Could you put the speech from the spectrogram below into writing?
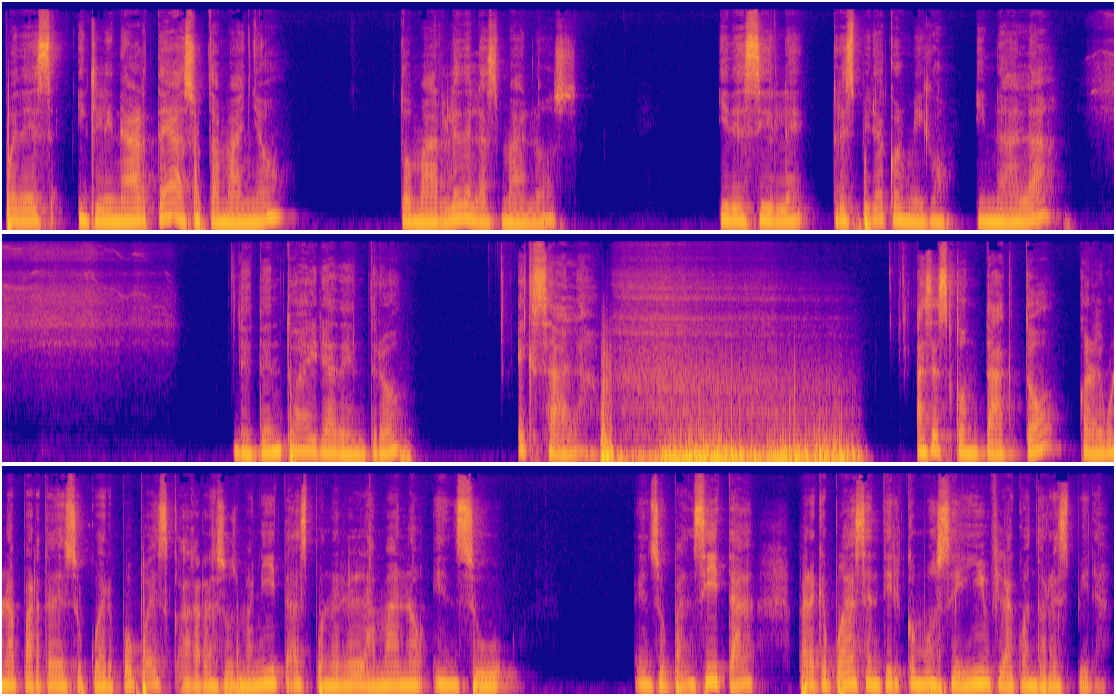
puedes inclinarte a su tamaño, tomarle de las manos y decirle, respira conmigo, inhala, detén tu aire adentro, exhala. Haces contacto con alguna parte de su cuerpo, puedes agarrar sus manitas, ponerle la mano en su en su pancita para que pueda sentir cómo se infla cuando respira.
